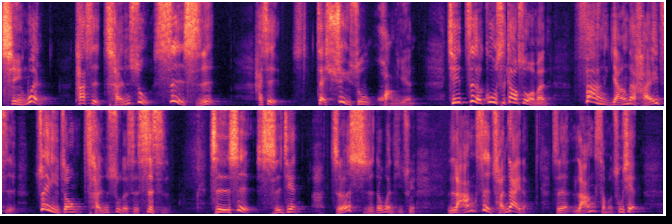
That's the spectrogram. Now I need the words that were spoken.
请问他是陈述事实，还是在叙述谎言？其实这个故事告诉我们，放羊的孩子最终陈述的是事实，只是时间啊。择时的问题出现，狼是存在的，只是狼什么出现？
